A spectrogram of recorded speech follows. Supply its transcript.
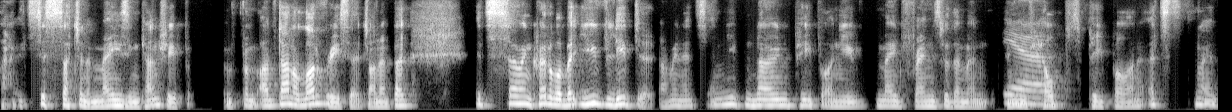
it's just such an amazing country. From I've done a lot of research on it, but it's so incredible but you've lived it. I mean it's and you've known people and you've made friends with them and, and yeah. you've helped people and it's you know,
